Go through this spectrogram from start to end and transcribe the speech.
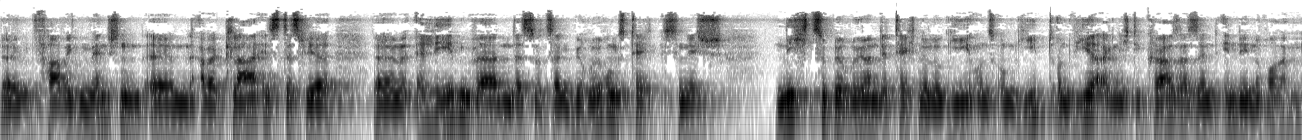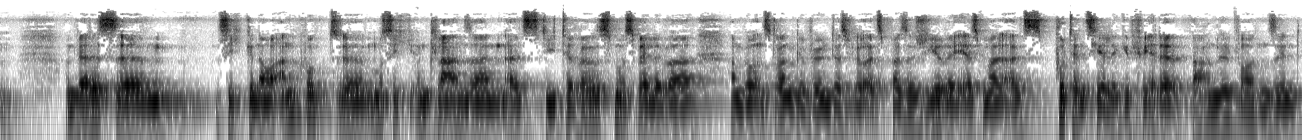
ähm, äh, Menschen. Ähm, aber klar ist, dass wir ähm, erleben werden, dass sozusagen berührungstechnisch nicht zu berührende Technologie uns umgibt und wir eigentlich die Cursor sind in den Räumen. Und wer das ähm, sich genau anguckt, äh, muss sich im Klaren sein, als die Terrorismuswelle war, haben wir uns daran gewöhnt, dass wir als Passagiere erstmal als potenzielle Gefährder behandelt worden sind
